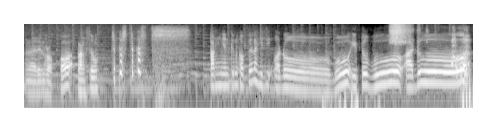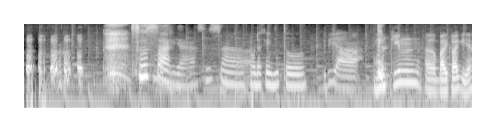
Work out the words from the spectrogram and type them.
ngeluarin rokok langsung cekes cekes nyenkin kopi lah hiji. Waduh bu itu bu. Aduh. Susah ya, susah kalau udah kayak gitu. jadi ya mungkin eh, balik lagi ya.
